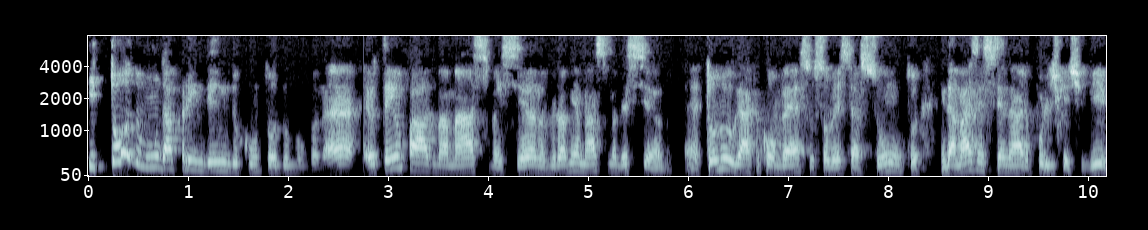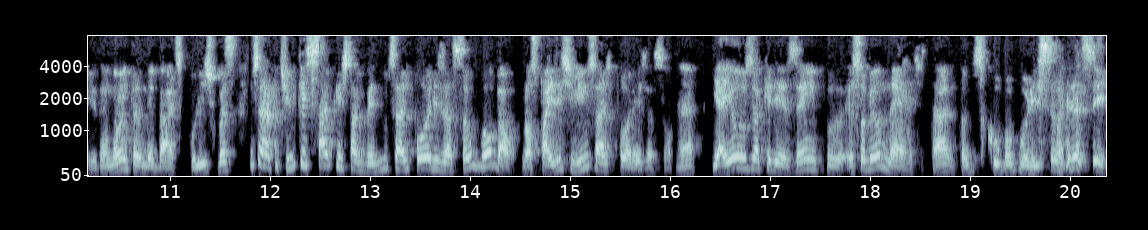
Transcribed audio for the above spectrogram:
e todo mundo aprendendo com todo mundo, né? Eu tenho falado uma máxima esse ano, virou a minha máxima desse ano. É, todo lugar que eu converso sobre esse assunto, ainda mais nesse cenário político que a gente vive, né? não entrando em debates políticos, mas no cenário que a gente vive, que a gente sabe que a gente está vivendo um cenário de polarização global. Nosso país a gente vive um cenário de polarização, né? E aí eu uso aquele exemplo, eu sou meio nerd, tá? Então desculpa por isso, mas assim.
